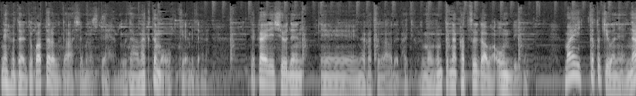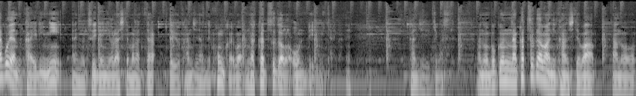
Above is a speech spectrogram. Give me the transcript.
ね歌えるとこあったら歌わせてもらって歌わなくても OK みたいな。で帰り終電、えー中津川で帰ってくるもう本当中津川オンリーの前行った時はね名古屋の帰りにあのついでに寄らせてもらったという感じなんで今回は中津川オンリーみたいなね感じで行きます。あの僕中津川に関してはあの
